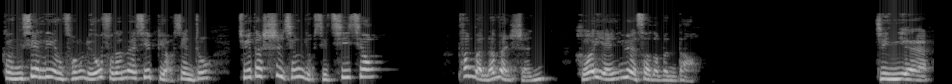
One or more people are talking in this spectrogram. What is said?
耿县令从刘福的那些表现中觉得事情有些蹊跷，他稳了稳神，和颜悦色的问道：“今夜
